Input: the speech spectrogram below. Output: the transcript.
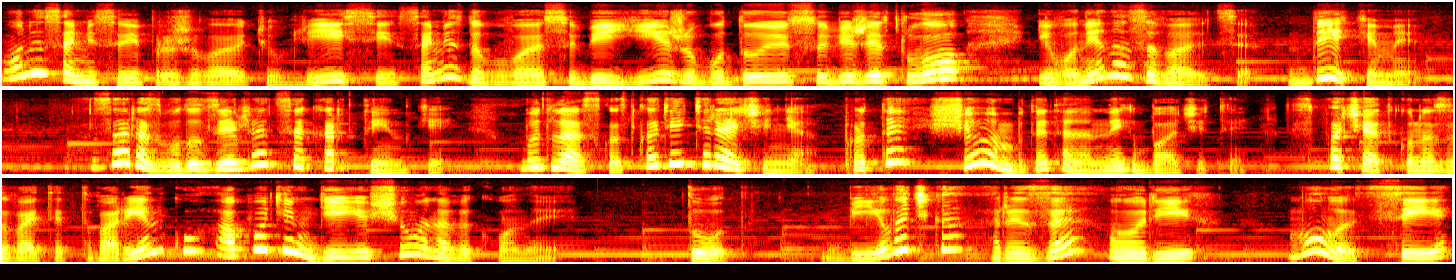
Вони самі собі проживають у лісі, самі здобувають собі їжу, будують собі житло, і вони називаються дикими. Зараз будуть з'являтися картинки. Будь ласка, складіть речення про те, що ви будете на них бачити. Спочатку називайте тваринку, а потім дію, що вона виконує. Тут білочка гризе горіх. Молодці.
